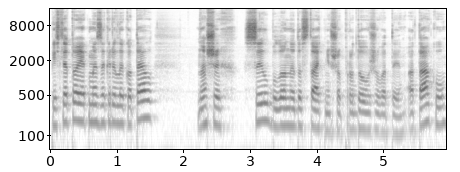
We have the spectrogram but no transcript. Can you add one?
Після того, як ми закрили котел, наших сил було недостатньо, щоб продовжувати атаку.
